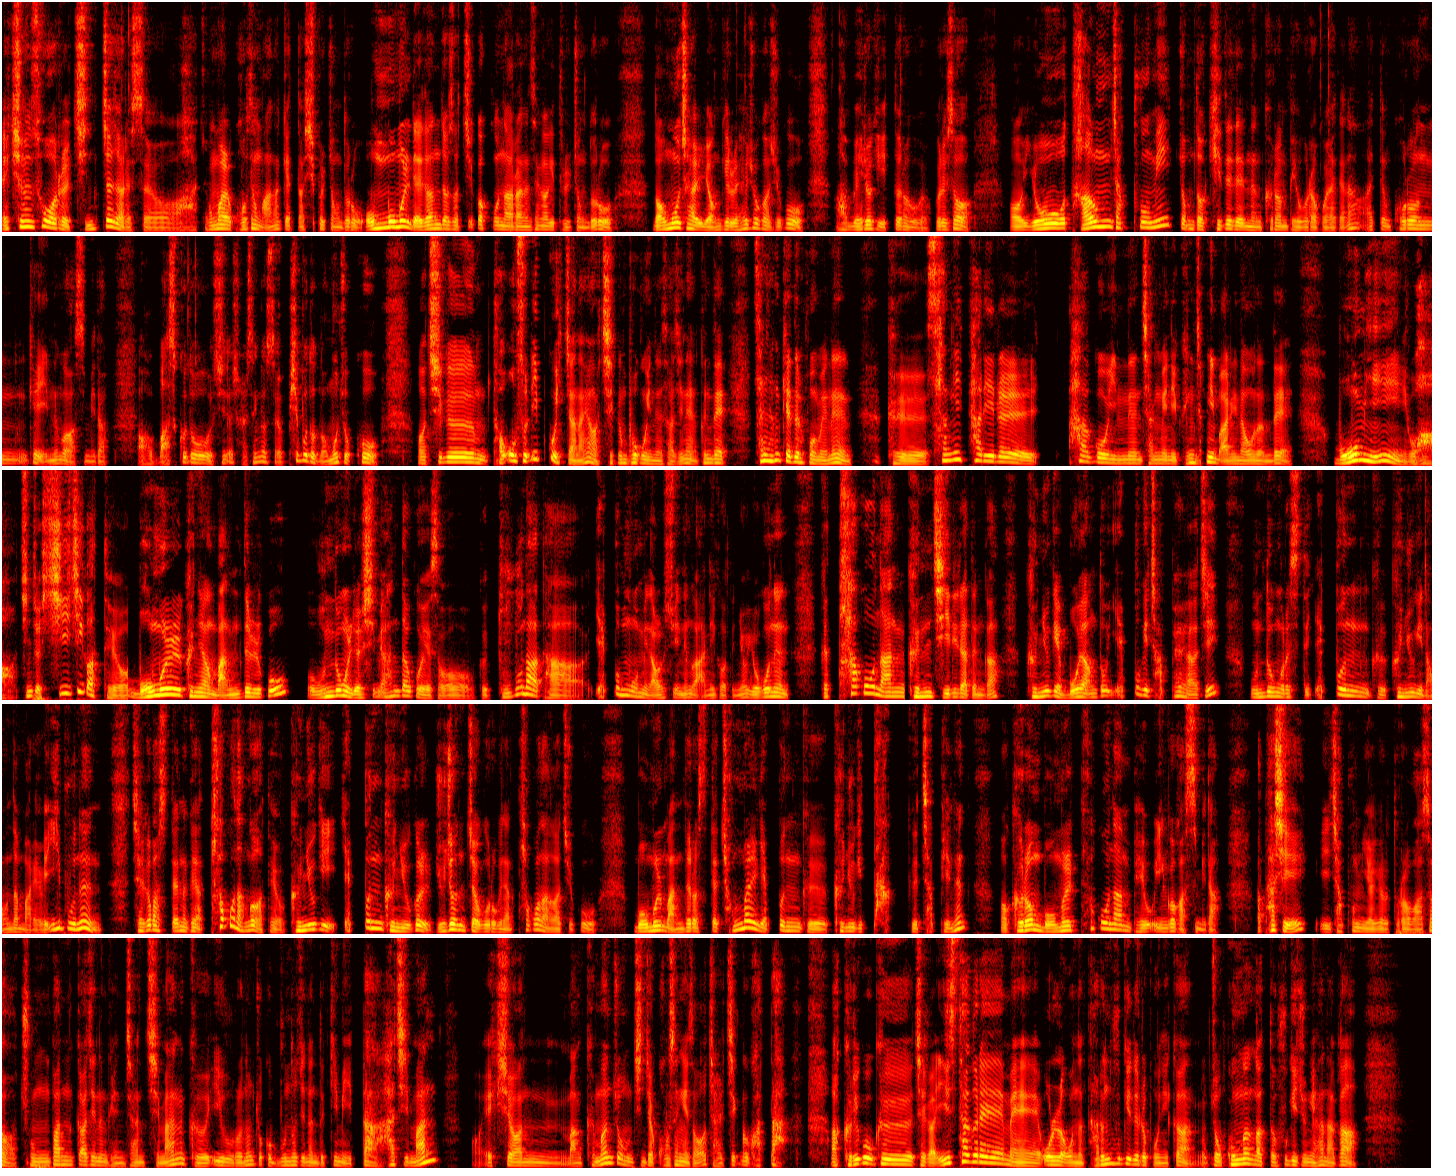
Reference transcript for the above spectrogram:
액션 소화를 진짜 잘했어요. 아, 정말 고생 많았겠다 싶을 정도로 온몸을 내던져서 찍었구나라는 생각이 들 정도로 너무 잘 연기를 해줘가지고, 아, 매력이 있더라고요. 그래서, 어, 요 다음 작품이 좀 더 기대되는 그런 배우라고 해야 되나? 하여튼 그런 게 있는 것 같습니다. 어, 마스크도 진짜 잘생겼어요. 피부도 너무 좋고, 어, 지금 다 옷을 입고 있잖아요. 지금 보고 있는 사진은. 근데 사냥개들 보면은 그 상의 탈의를 하고 있는 장면이 굉장히 많이 나오는데 몸이 와 진짜 CG 같아요. 몸을 그냥 만들고 운동을 열심히 한다고 해서 그 누구나 다 예쁜 몸이 나올 수 있는 거 아니거든요. 요거는 그 타고난 근질이라든가 근육의 모양도 예쁘게 잡혀야지 운동을 했을 때 예쁜 그 근육이 나온단 말이에요. 이분은 제가 봤을 때는 그냥 타고난 것 같아요. 근육이 예쁜 근육을 유전적으로 그냥 타고나가지고 몸을 만들었을 때 정말 예쁜 그 근육이 딱 그 잡히는 어, 그런 몸을 타고난 배우인 것 같습니다. 다시 이 작품 이야기로 돌아와서 중반까지는 괜찮지만 그 이후로는 조금 무너지는 느낌이 있다. 하지만 어, 액션만큼은 좀 진짜 고생해서 잘 찍은 것 같다. 아, 그리고 그 제가 인스타그램에 올라오는 다른 후기들을 보니까 좀 공감 갔던 후기 중에 하나가,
